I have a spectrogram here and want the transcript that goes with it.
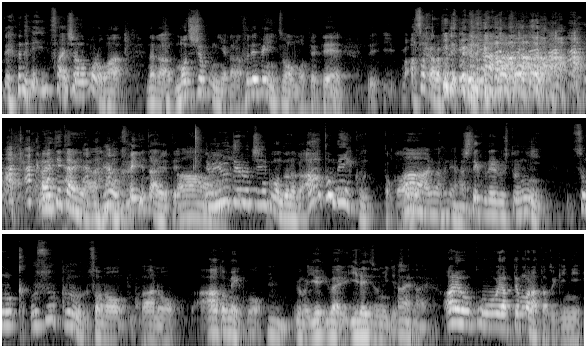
でで最初の頃はなんか文字職人やから筆ペンいつも持ってて、で朝から筆ペン。書いてたんや。よう書いてたあえて。であもー言うてるうちに今度なんかアートメイクとかああありをしてくれる人にその薄くそのあのアートメイクを、うん。いわゆる入れ墨ですよね、はいはい。あれをこうやってもらった時に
